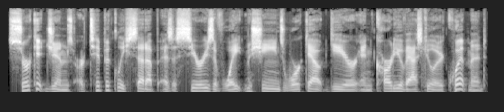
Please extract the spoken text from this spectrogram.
Circuit gyms are typically set up as a series of weight machines, workout gear, and cardiovascular equipment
